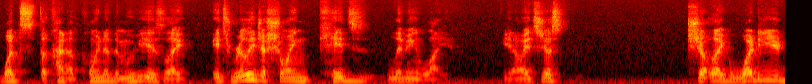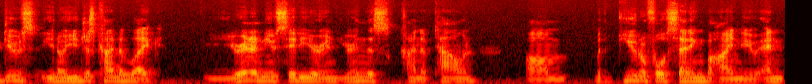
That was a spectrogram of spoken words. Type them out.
what's the kind of point of the movie is like it's really just showing kids living life. You know, it's just show like what do you do you know you just kind of like you're in a new city or in you're in this kind of town um with beautiful setting behind you and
